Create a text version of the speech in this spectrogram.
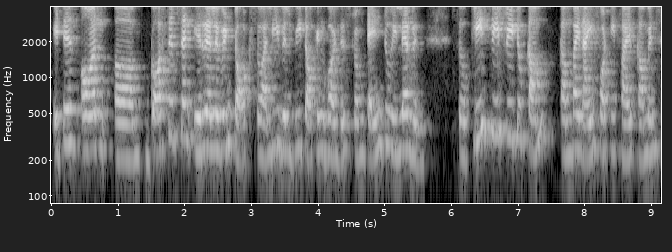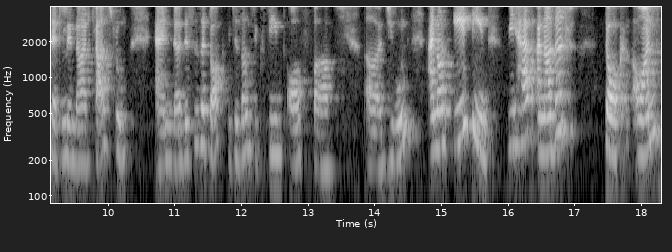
It is on um, gossips and irrelevant talks. So Ali will be talking about this from 10 to 11 so please feel free to come. Come by 9:45. Come and settle in our classroom. And uh, this is a talk which is on 16th of uh, uh, June. And on 18th we have another talk on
